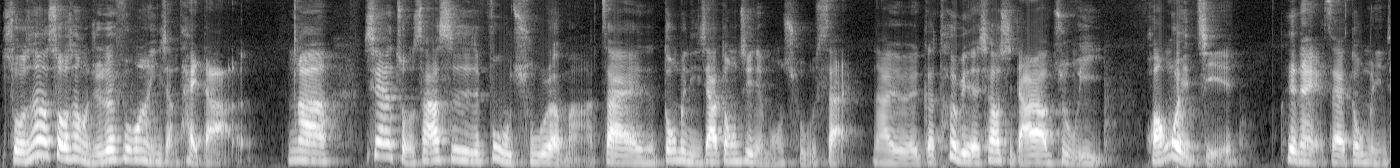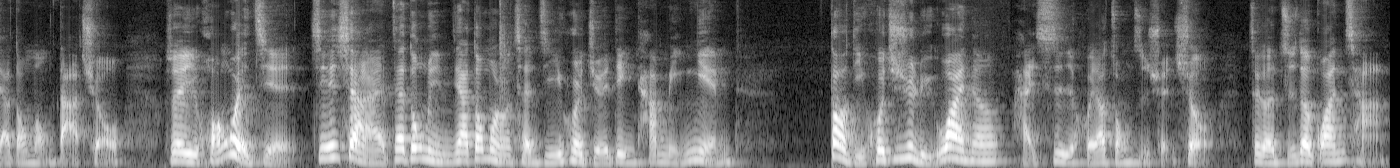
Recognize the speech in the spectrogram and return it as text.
左沙受伤，我觉得富邦影响太大了。那现在左沙是复出了嘛，在多米尼加冬季联盟出赛。那有一个特别的消息，大家要注意，黄伟杰现在也在多米尼加东盟打球，所以黄伟杰接下来在多米尼加东盟的成绩会决定他明年到底会继续旅外呢，还是回到中职选秀，这个值得观察。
